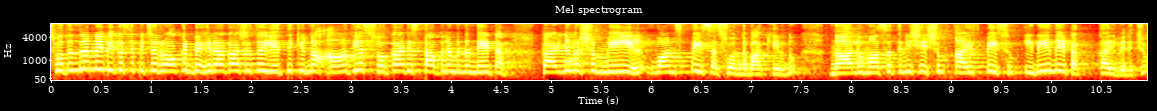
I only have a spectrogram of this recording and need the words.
സ്വതന്ത്രമായി വികസിപ്പിച്ച റോക്കറ്റ് ബഹിരാകാശത്ത് എത്തിക്കുന്ന ആദ്യ സ്വകാര്യ സ്ഥാപനമെന്ന നേട്ടം കഴിഞ്ഞ വർഷം മേയിൽ വൺ സ്പേസ് സ്വന്തമാക്കിയിരുന്നു. നാലു മാസത്തിന് ശേഷം ഐസ്പേസും സ്പേസും ഇതേ നേട്ടം കൈവരിച്ചു.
